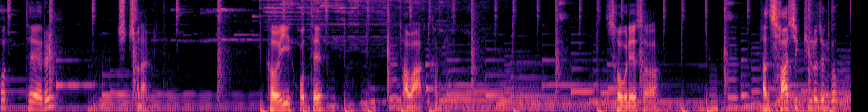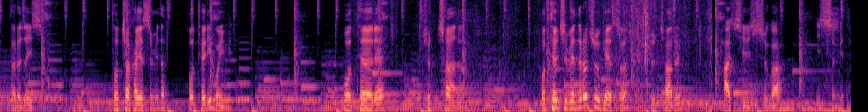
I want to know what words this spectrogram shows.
호텔을 추천합니다. 거의 호텔 다와합니다. 서울에서 한 40km 정도 떨어져 있습니다. 도착하였습니다. 호텔이 보입니다. 호텔의 주차는 호텔 주변으로 쭉 해서 주차를 하실 수가 있습니다.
